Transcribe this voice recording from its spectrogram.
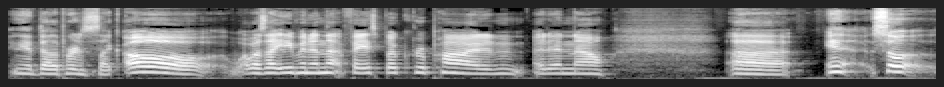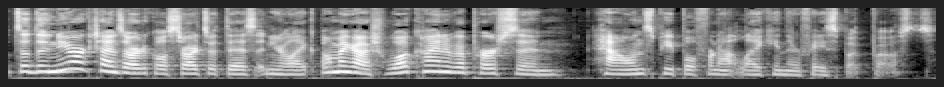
the other person's like, oh, was I even in that Facebook group? Huh? I didn't, I didn't know. Uh, so, so the New York Times article starts with this, and you're like, oh my gosh, what kind of a person hounds people for not liking their Facebook posts?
